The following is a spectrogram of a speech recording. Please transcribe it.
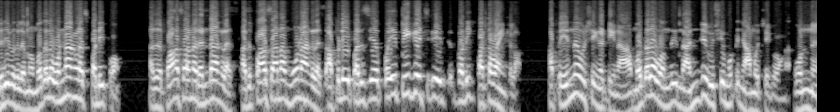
விரிவுகள் நம்ம முதல்ல ஒன்னாம் கிளாஸ் படிப்போம். அது பாஸ் ஆனா ரெண்டாம் கிளாஸ் அது பாஸ் ஆனா மூணாம் கிளாஸ் அப்படியே பரிசையை போய் பிஹெச்டி படி பட்டம் வாங்கிக்கலாம். அப்ப என்ன விஷயம் கேட்டீங்கன்னா முதல்ல வந்து இந்த அஞ்சு விஷயம் மட்டும் ஞாபகம் வச்சுக்கோங்க. ஒண்ணு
